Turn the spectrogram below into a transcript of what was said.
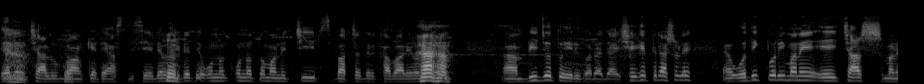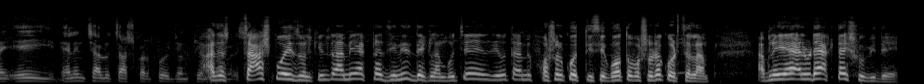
ভ্যালেন্সি আলু মার্কেটে আসতেছে। এটা এটাতে উন্ন- উন্নত মানের চিপস বাচ্চাদের খাবার এবং হ্যাঁ হ্যাঁ। বীজও তৈরি করা যায়। সেক্ষেত্রে আসলে অধিক পরিমাণে এই চাষ মানে এই ভ্যালেন্সি আলু চাষ করার প্রয়োজন কি? আচ্ছা চাষ প্রয়োজন কিন্তু আমি একটা জিনিস দেখলাম বুঝছেন? যেহেতু আমি ফসল করতেছি গত বছরও করছিলাম। আপনি এই আলুটা একটাই সুবিধে।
